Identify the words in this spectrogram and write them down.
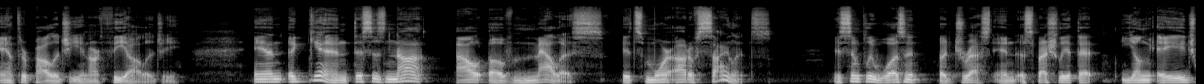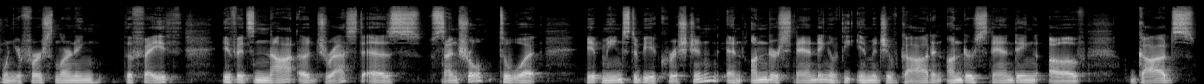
anthropology in our theology. And again, this is not out of malice. It's more out of silence. It simply wasn't addressed. And especially at that young age when you're first learning the faith, if it's not addressed as central to what it means to be a Christian, an understanding of the image of God, an understanding of God's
